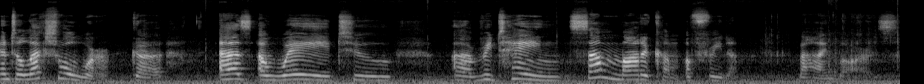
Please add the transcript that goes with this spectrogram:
intellectual work uh, as a way to uh, retain some modicum of freedom behind bars.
